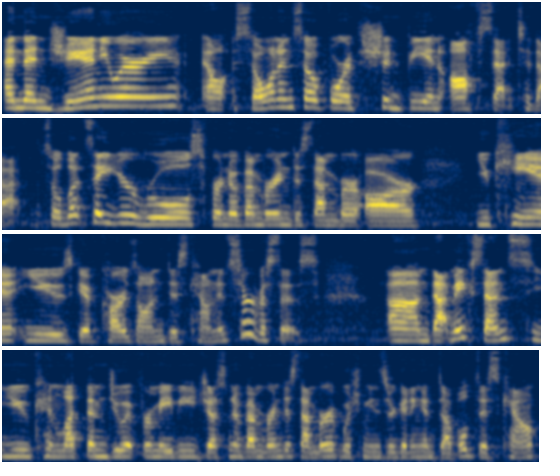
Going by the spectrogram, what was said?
And then January, uh, so on and so forth, should be an offset to that. So, let's say your rules for November and December are you can't use gift cards on discounted services. Um, that makes sense. You can let them do it for maybe just November and December, which means they're getting a double discount.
